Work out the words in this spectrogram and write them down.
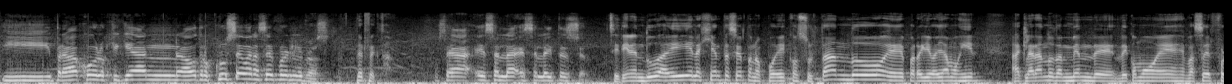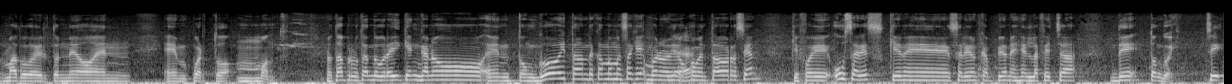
Y para abajo los que quedan a otros cruces van a ser por el bronce. Perfecto. O sea, esa es la, esa es la intención. Si tienen duda ahí la gente, ¿cierto? Nos puede ir consultando eh, para que vayamos a ir aclarando también de, de cómo es, va a ser el formato del torneo en, en Puerto Montt. Nos están preguntando por ahí quién ganó en Tongoy, estaban dejando un mensaje, bueno, lo habíamos comentado recién, que fue Usares quienes salieron campeones en la fecha de Tongoy. Sí,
